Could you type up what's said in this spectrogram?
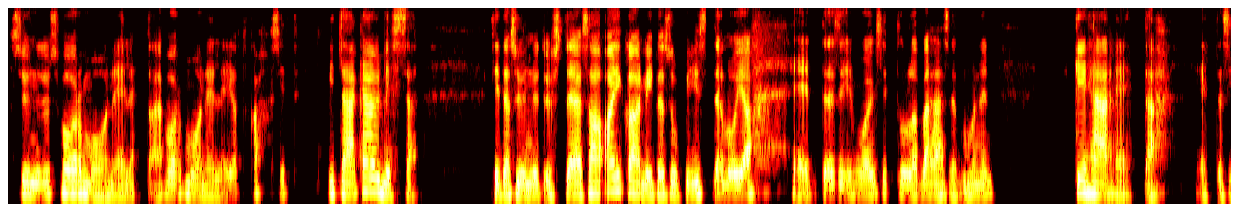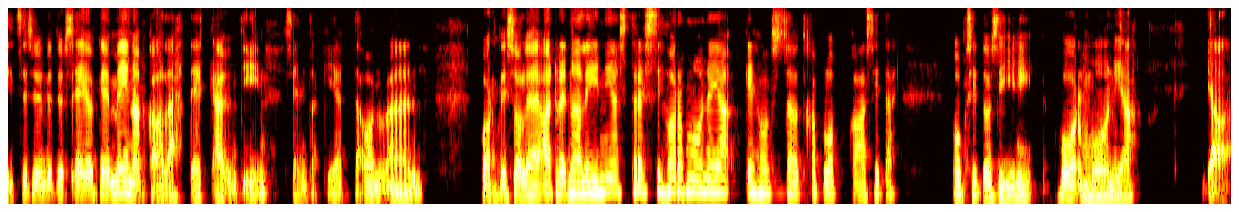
synnytyshormoneille tai hormoneille, jotka sit pitää käynnissä sitä synnytystä ja saa aikaan niitä supisteluja, että siinä voi sitten tulla vähän semmoinen kehä, että, että sit se synnytys ei oikein meinaakaan lähteä käyntiin sen takia, että on vähän kortisolia, adrenaliinia, stressihormoneja kehossa, jotka blokkaa sitä oksitosiinihormonia. Ja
